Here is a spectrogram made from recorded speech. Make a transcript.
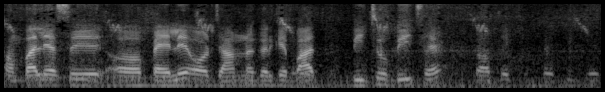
खम्बालिया से पहले और जामनगर के बाद बीचों बीच है। तो आप देख सकते हैं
